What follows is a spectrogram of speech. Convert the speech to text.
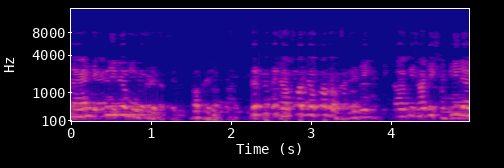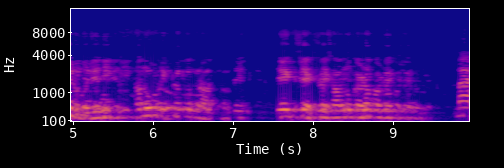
ਲੈਂਡ ਨਿਕਲੀ ਵੀ ਉਹ ਮੁਕੜੇ ਬੱਕਰੇ ਸਿਰਫ ਤੇ ਜੰਪਰ ਜੰਪਰ ਹੋ ਗਏ ਜੀ ਤਾਂ ਕਿ ਸਾਡੀ ਸਿੱਧੀ ਲੈਣ ਹੋ ਜੇ। ਜੀ ਸਾਨੂੰ ਉਹ ਦਿੱਕਤ ਤੋਂ ਨਾਰਾਜ਼ ਕਰਦੇ ਤੇ ਕਿਸੇ ਐਕਸਰ ਸਾਹਿਬ ਨੂੰ ਕਹਿਣਾ ਪਵੇ ਮੈਂ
